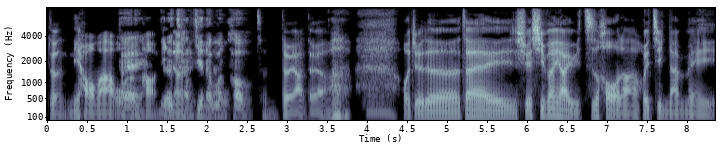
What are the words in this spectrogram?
对，你好吗？我很好。你呢？常见的问候。对啊，对啊。我觉得在学西班牙语之后啦，会进南美，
